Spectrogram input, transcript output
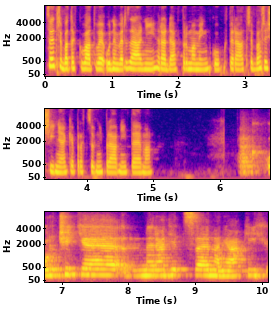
co je třeba taková tvoje univerzální rada pro maminku, která třeba řeší nějaké pracovní právní téma? Tak určitě neradit se na nějakých,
